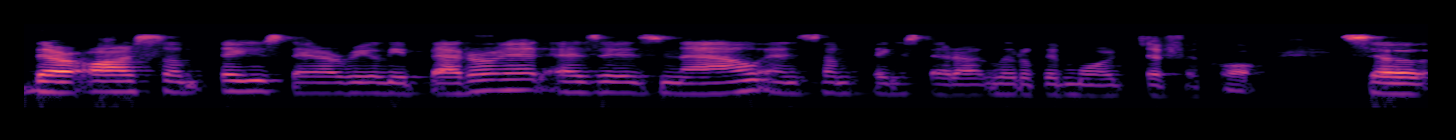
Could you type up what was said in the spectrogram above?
there are some things that are really better at as is now, and some things that are a little bit more difficult. So,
